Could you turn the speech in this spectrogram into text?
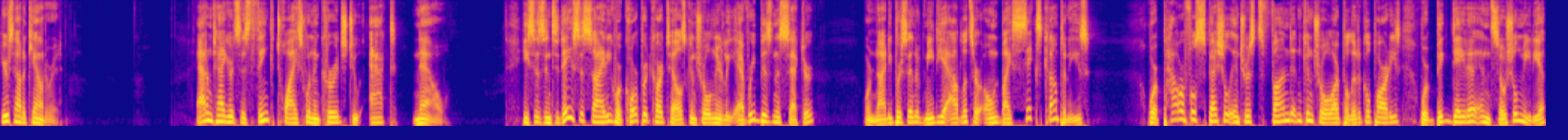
Here's how to counter it. Adam Taggart says, think twice when encouraged to act now. He says, in today's society where corporate cartels control nearly every business sector, where 90% of media outlets are owned by six companies, where powerful special interests fund and control our political parties, where big data and social media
